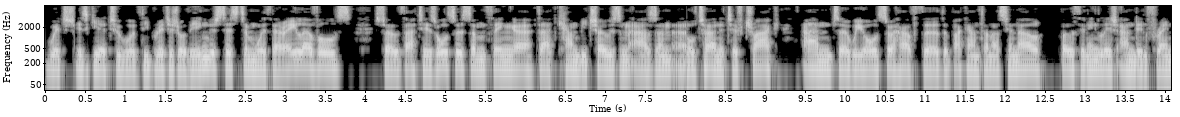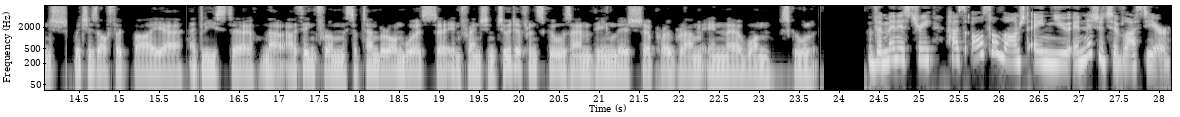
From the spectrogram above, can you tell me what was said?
which is geared toward the British or the English system with their A levels. So that is also something uh, that can be chosen as an, an alternative track. And uh, we also have the, the Bac International, both in English and in French, which is offered by uh, at least uh, now, I think from September onwards uh, in French in two different schools and the English uh, program in uh, one school. The ministry has also launched a new initiative last year.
